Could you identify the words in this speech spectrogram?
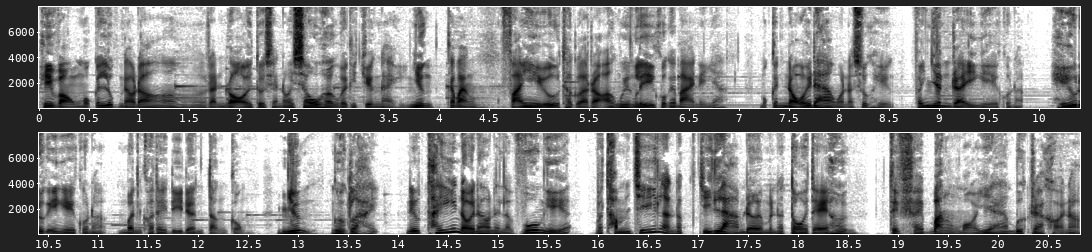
Hy vọng một cái lúc nào đó rảnh rỗi tôi sẽ nói sâu hơn về cái chuyện này. Nhưng các bạn phải hiểu thật là rõ nguyên lý của cái bài này nha. Một cái nỗi đau mà nó xuất hiện, phải nhìn ra ý nghĩa của nó, hiểu được ý nghĩa của nó, mình có thể đi đến tận cùng. Nhưng ngược lại, nếu thấy nỗi đau này là vô nghĩa, và thậm chí là nó chỉ làm đời mình nó tồi tệ hơn, thì phải bằng mọi giá bước ra khỏi nó.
